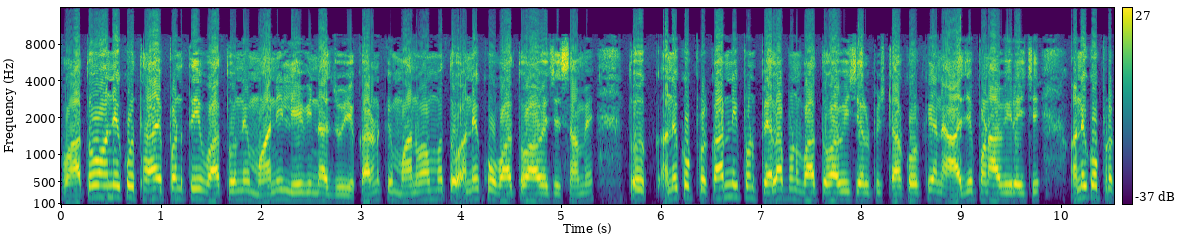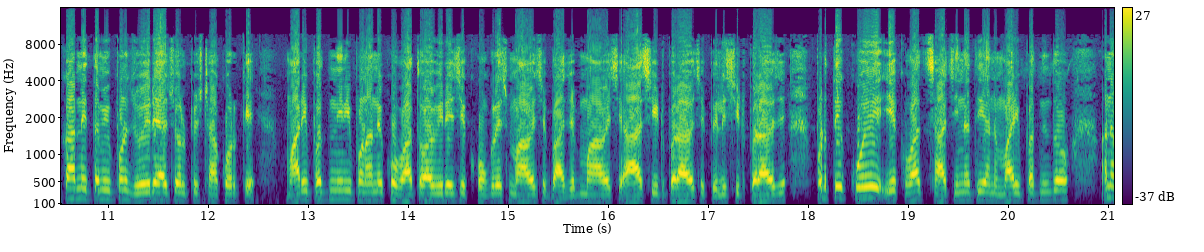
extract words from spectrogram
વાતો અનેકો થાય, પણ તે વાતોને માની લેવી ના જોઈએ. કારણ કે માનવામાં તો અનેકો વાતો આવે છે સામે. તો અનેકો પ્રકારની પણ પહેલા પણ વાતો આવી છે અલ્પેશ ઠાકોર કે, અને આજે પણ આવી રહી છે. અનેકો પ્રકારની તમે પણ જોઈ રહ્યા છો અલ્પેશ ઠાકોર કે, મારી પત્નીની પણ અનેકો વાતો આવી રહી છે. કોંગ્રેસમાં આવે છે, ભાજપમાં આવે છે, આ સીટ પર આવે છે, પેલી સીટ પર આવે છે. પણ તે કોઈ એક વાત સાચી જાણતી નથી અને મારી પત્ની તો અને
